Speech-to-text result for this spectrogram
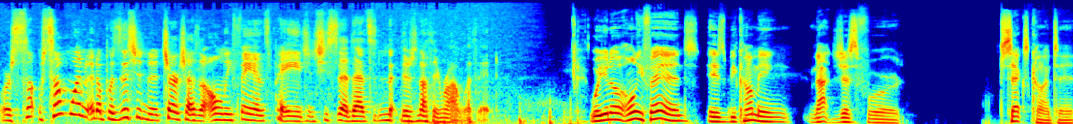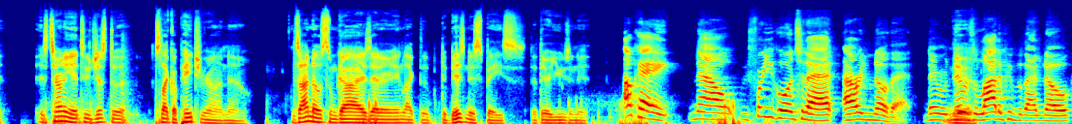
or so, someone in a position in the church has an OnlyFans page, and she said that's n- there's nothing wrong with it. Well, you know, OnlyFans is becoming not just for sex content. is turning into just a. It's like a Patreon now. Cause I know some guys that are in like the, the business space that they're using it. Okay, now before you go into that, I already know that there there Yeah. was a lot of people that I know.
